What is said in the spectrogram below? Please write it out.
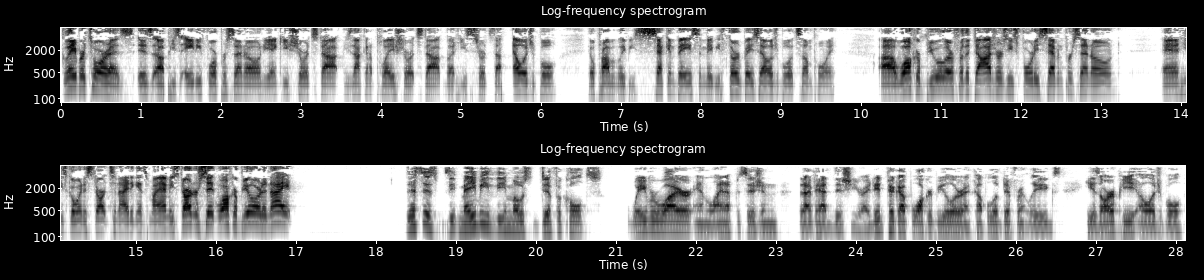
Gleyber Torres is up. He's 84% owned. Yankee shortstop. He's not going to play shortstop, but he's shortstop eligible. He'll probably be second base and maybe third base eligible at some point. Uh, Walker Buehler for the Dodgers. He's 47% owned and he's going to start tonight against Miami. Starter sit Walker Buehler tonight. This is the, maybe the most difficult waiver wire and lineup decision that I've had this year. I did pick up Walker Buehler in a couple of different leagues. He is RP eligible.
